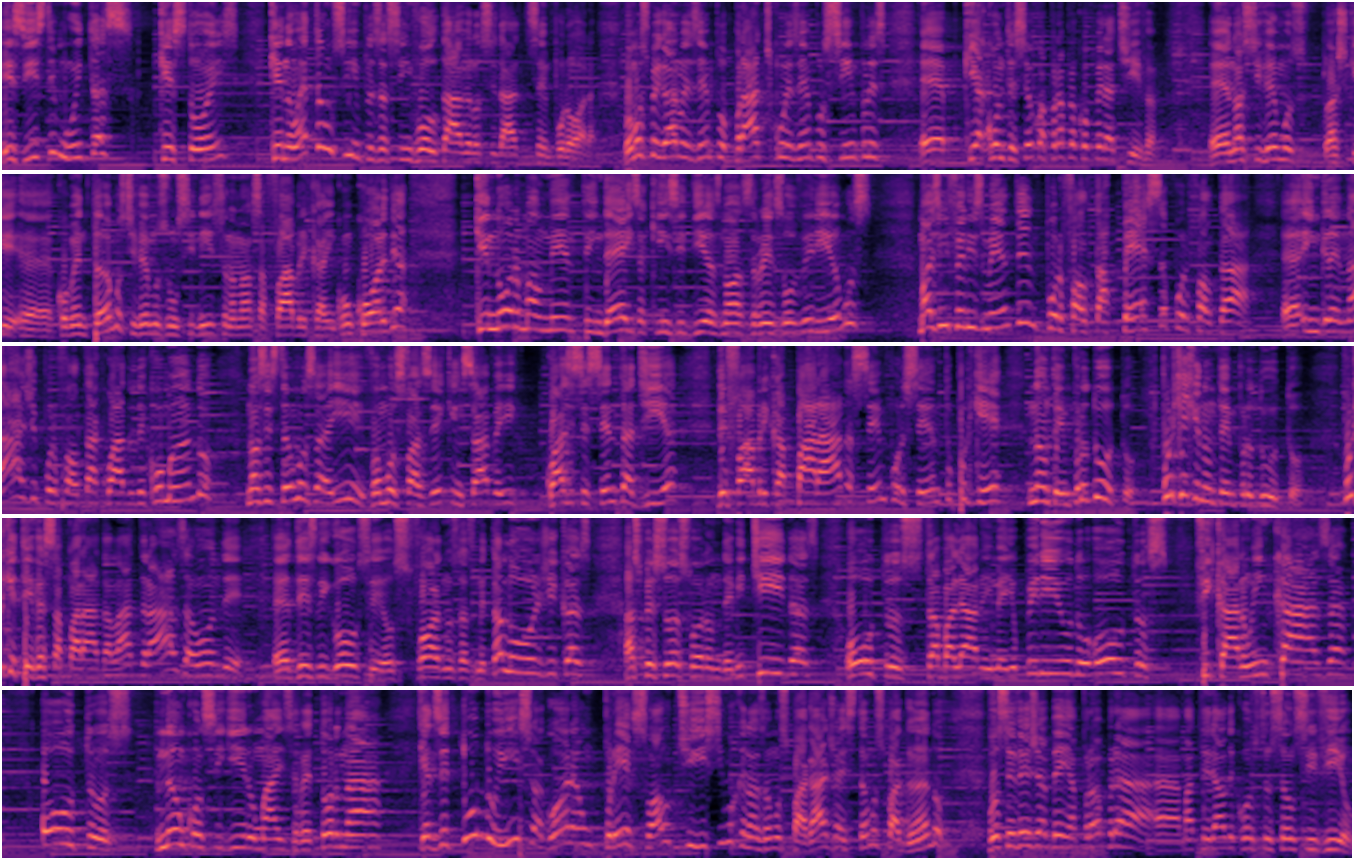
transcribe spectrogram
existem muitas questões que não é tão simples assim voltar à velocidade de 100 por hora. Vamos pegar um exemplo prático, um exemplo simples é, que aconteceu com a própria cooperativa. É, nós tivemos, acho que é, comentamos, tivemos um sinistro na nossa fábrica em Concórdia, que normalmente em 10 a 15 dias nós resolveríamos, mas infelizmente por faltar peça, por faltar é, engrenagem, por faltar quadro de comando, nós estamos aí, vamos fazer, quem sabe aí, quase 60 dias de fábrica parada 100% porque não tem produto. Por que, que não tem produto? Porque teve essa parada lá atrás, onde é, desligou-se os fornos das metalúrgicas, as pessoas foram demitidas, outros trabalharam em meio período, outros ficaram em casa, outros não conseguiram mais retornar. Quer dizer, tudo isso agora é um preço altíssimo que nós vamos pagar, já estamos pagando. Você veja bem, a própria a material de construção civil.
